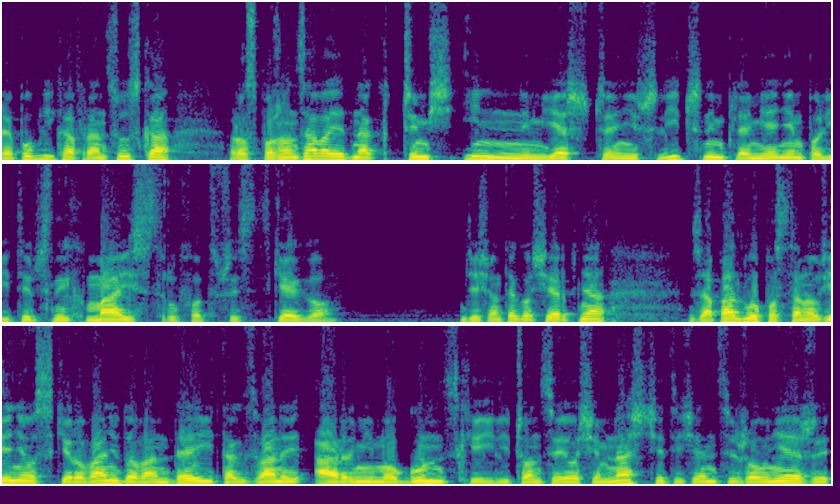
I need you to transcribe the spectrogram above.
Republika Francuska rozporządzała jednak czymś innym jeszcze niż licznym plemieniem politycznych majstrów od wszystkiego. 10 sierpnia zapadło postanowienie o skierowaniu do Wandei tzw. Tak Armii Mogunckiej, liczącej 18 tysięcy żołnierzy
